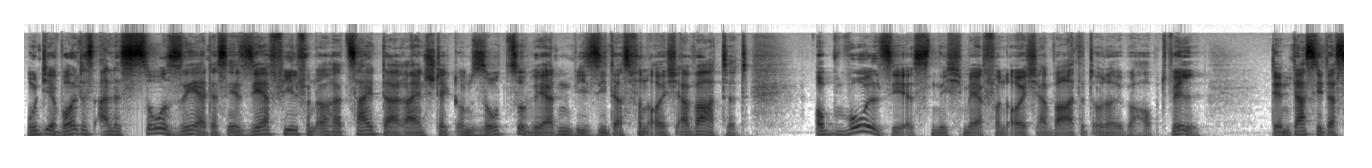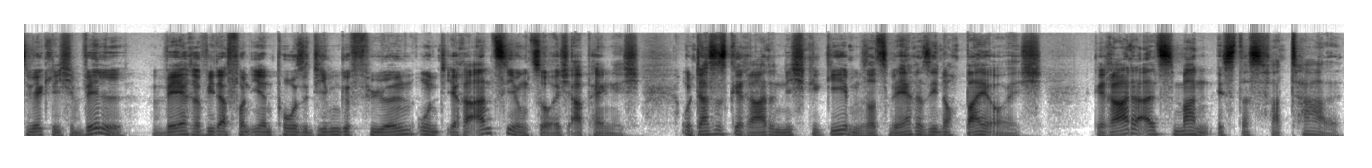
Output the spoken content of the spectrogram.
Und ihr wollt es alles so sehr, dass ihr sehr viel von eurer Zeit da reinsteckt, um so zu werden, wie sie das von euch erwartet. Obwohl sie es nicht mehr von euch erwartet oder überhaupt will. Denn dass sie das wirklich will, wäre wieder von ihren positiven Gefühlen und ihrer Anziehung zu euch abhängig. Und das ist gerade nicht gegeben, sonst wäre sie noch bei euch. Gerade als Mann ist das fatal.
